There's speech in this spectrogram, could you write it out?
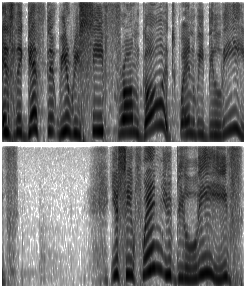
is the gift that we receive from God when we believe. You see, when you believe,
